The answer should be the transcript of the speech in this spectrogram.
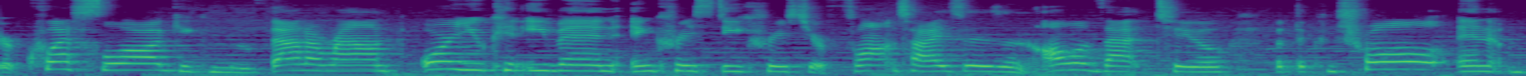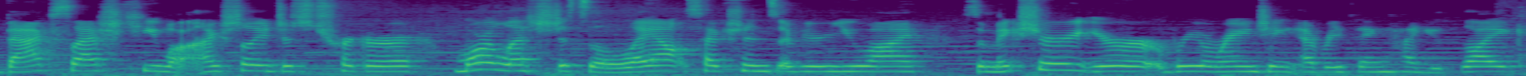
your quest log, you can move that around, or you can even increase, decrease your font sizes and all of that too. But the control and backslash key will actually just trigger more or less just the layout sections of your UI. So make sure you're rearranging everything how you'd like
